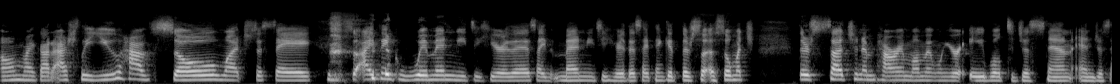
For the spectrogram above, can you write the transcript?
Oh my God, Ashley, you have so much to say. So I think women need to hear this. I, men need to hear this. I think it, there's so, so, much, there's such an empowering moment when you're able to just stand and just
